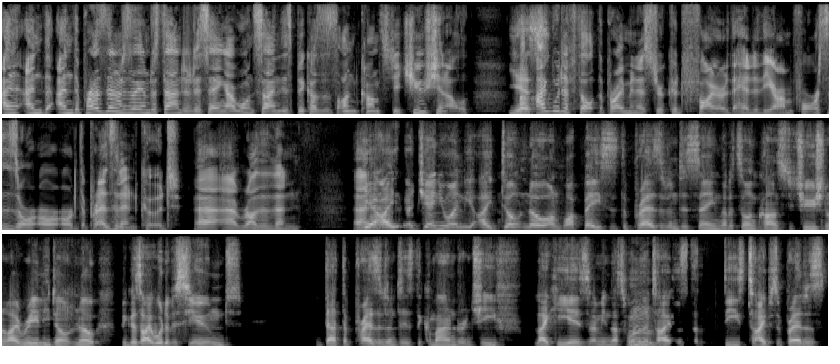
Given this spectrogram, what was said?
I, and and the president, as I understand it, is saying I won't sign this because it's unconstitutional. Yes, I, I would have thought the prime minister could fire the head of the armed forces, or or, or the president could, uh, uh, rather than. Uh, yeah, I, I, genuinely I don't know on what basis the president is saying that it's unconstitutional. I really don't know because I would have assumed that the president is the commander in chief, like he is. I mean, that's one mm. of the hmm. titles that these types of pres-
